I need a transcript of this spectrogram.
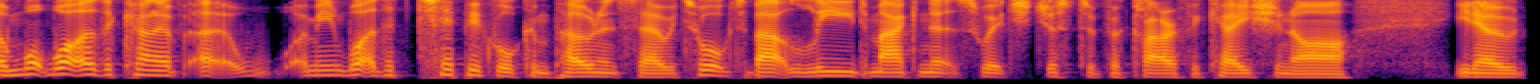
and what what are the kind of uh, I mean what are the typical components there? We talked about lead magnets, which just for clarification are, you know,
